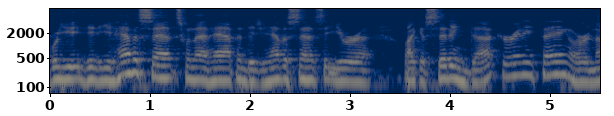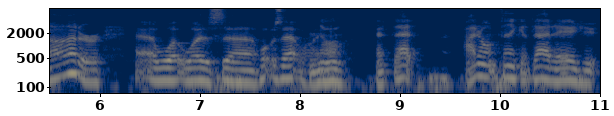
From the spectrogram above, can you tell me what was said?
were you did you have a sense when that happened? Did you have a sense that you were a, like a sitting duck or anything, or not, or uh, what was uh, what was that like? No, at that, I don't think at that age you,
